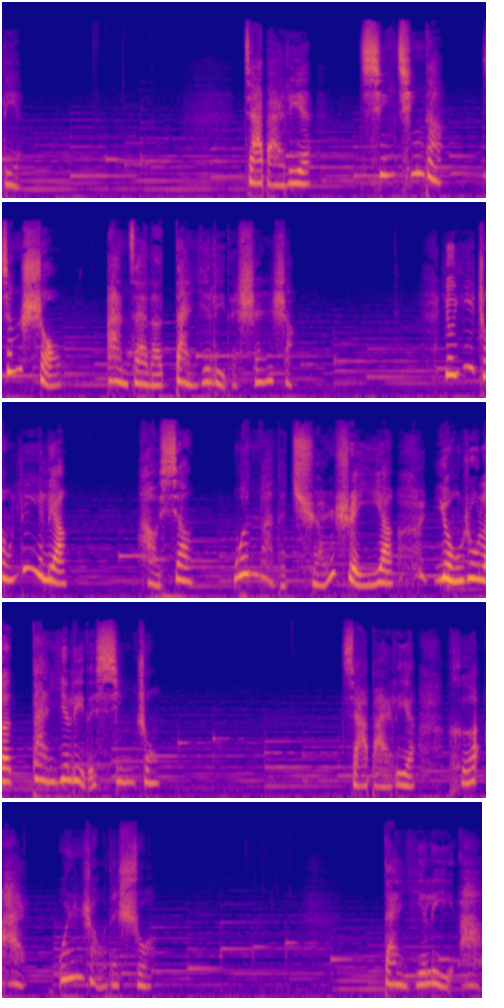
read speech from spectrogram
列。加百列轻轻的将手。按在了但伊里的身上，有一种力量，好像温暖的泉水一样，涌入了但伊里的心中。加百列和蔼温柔地说：“但以里啊，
